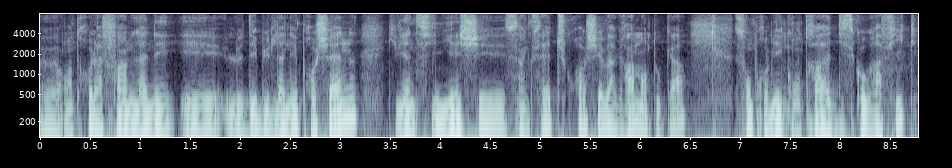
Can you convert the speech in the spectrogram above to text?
euh, entre la fin de l'année et le début de l'année prochaine, qui vient de signer chez 5-7, je crois, chez Vagram en tout cas, son premier contrat discographique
